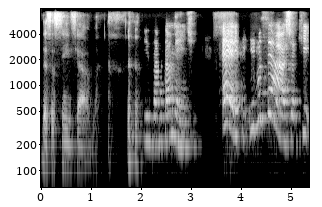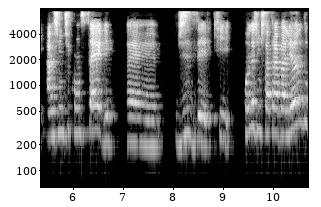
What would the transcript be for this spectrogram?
dessa ciência. Exatamente. Eric, e você acha que a gente consegue é, dizer que quando a gente está trabalhando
